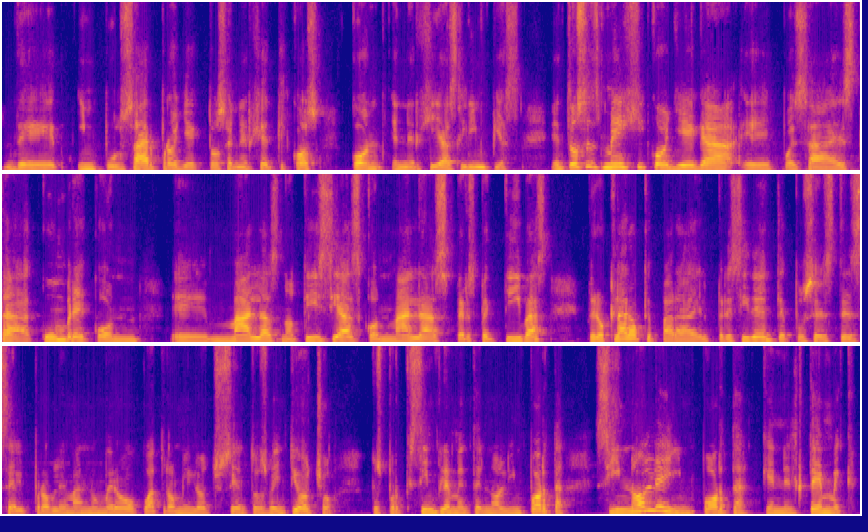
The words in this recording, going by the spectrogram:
de impulsar proyectos energéticos con energías limpias. Entonces México llega eh, pues a esta cumbre con eh, malas noticias, con malas perspectivas, pero claro que para el presidente pues este es el problema número 4828, pues porque simplemente no le importa. Si no le importa que en el TEMEC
